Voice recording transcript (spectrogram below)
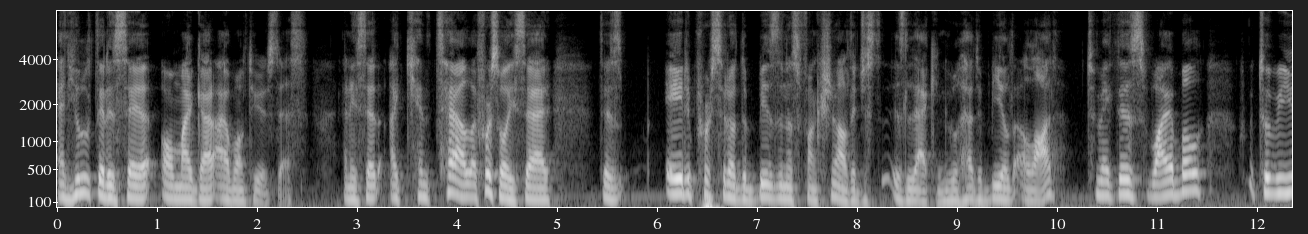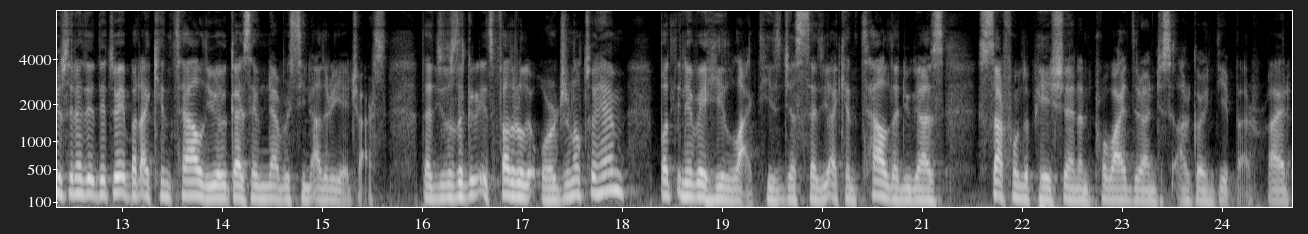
And he looked at it and said, "Oh my God, I want to use this." And he said, "I can tell." Like first of all, he said, "There's 80% of the business functionality just is lacking. We'll have to build a lot to make this viable." To be used in a day-to-day, way, but I can tell you guys have never seen other EHRs. That it was a, it felt really original to him, but in a way he liked. He just said, I can tell that you guys start from the patient and provider and just are going deeper, right?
